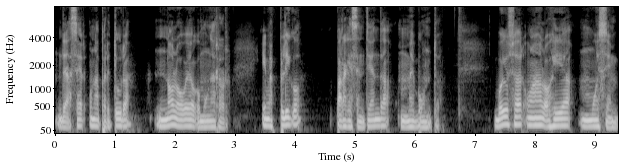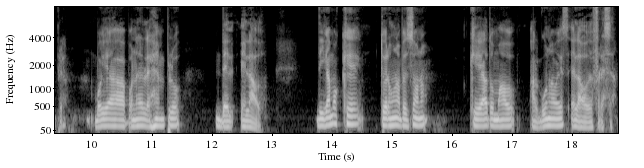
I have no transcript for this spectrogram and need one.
de hacer una apertura, no lo veo como un error. Y me explico para que se entienda mi punto. Voy a usar una analogía muy simple. Voy a poner el ejemplo del helado. Digamos que tú eres una persona que ha tomado alguna vez helado de fresa.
